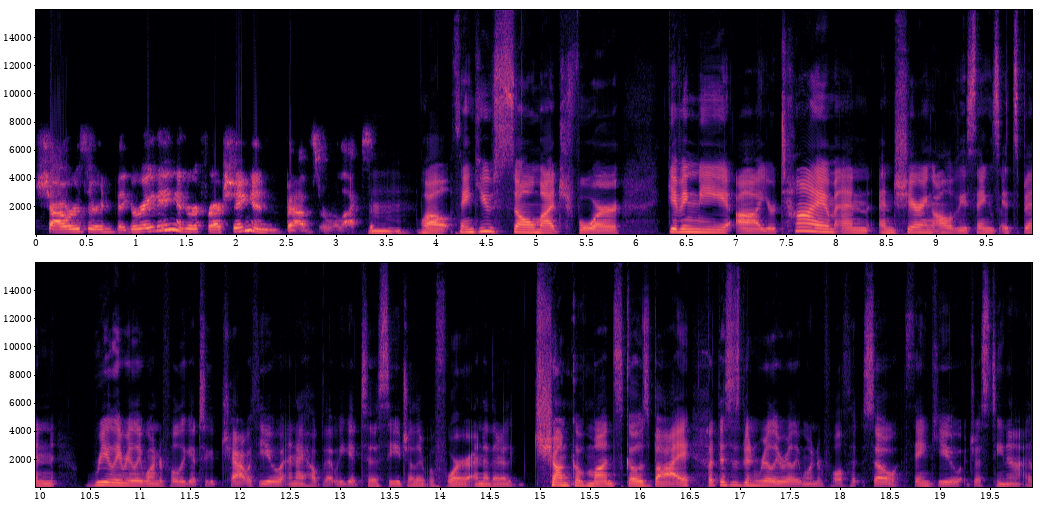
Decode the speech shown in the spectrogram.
showers are invigorating and refreshing, and baths are relaxing. Mm. Well, thank you so much for giving me uh, your time and and sharing all of these things. It's been really, really wonderful to get to chat with you. And I hope that we get to see each other before another chunk of months goes by. But this has been really, really wonderful. So thank you, Justina. I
